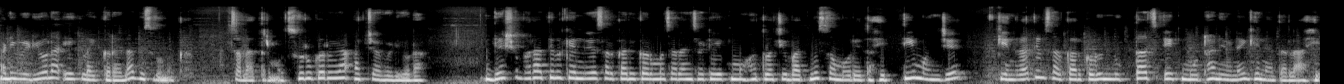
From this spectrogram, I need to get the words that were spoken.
आणि व्हिडिओला एक लाईक करायला विसरू नका. चला तर मग सुरू करूया आजच्या व्हिडिओला. देशभरातील केंद्रीय सरकारी कर्मचाऱ्यांसाठी एक महत्त्वाची बातमी समोर येत आहे. ती म्हणजे केंद्रातील सरकारकडून नुकताच एक मोठा निर्णय घेण्यात आला आहे.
